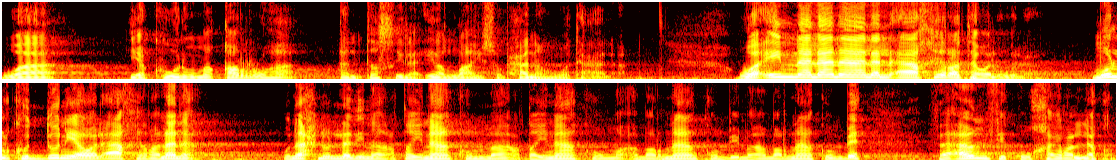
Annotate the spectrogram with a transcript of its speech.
ويكون مقرها أن تصل إلى الله سبحانه وتعالى. وإن لنا للآخرة والأولى. ملك الدنيا والآخرة لنا. ونحن الذين أعطيناكم ما أعطيناكم وأمرناكم بما أمرناكم به فأنفقوا خيرا لكم.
